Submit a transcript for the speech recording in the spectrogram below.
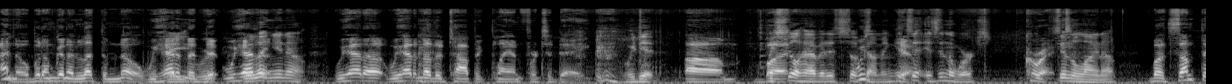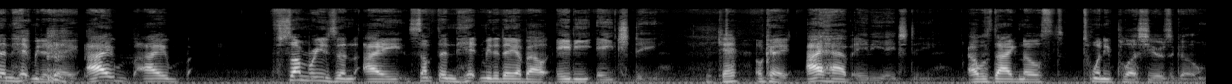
I know, but I'm gonna let them know. We had Okay, an we're- we we're had letting a, you know. we had a we had another topic planned for today. We did. Um, but we still have it. It's still we- coming. It's, yeah. it's in the works. correct. It's in the lineup. but something hit me today. I I for some reason I something hit me today about ADHD. Okay. Okay, I have ADHD. I was diagnosed 20 plus years ago.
